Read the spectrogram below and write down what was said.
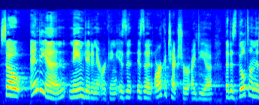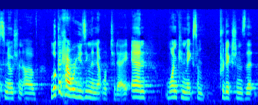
So NDN, Name Data Networking, is, a, is an architecture idea that is built on this notion of look at how we're using the network today, and one can make some predictions that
